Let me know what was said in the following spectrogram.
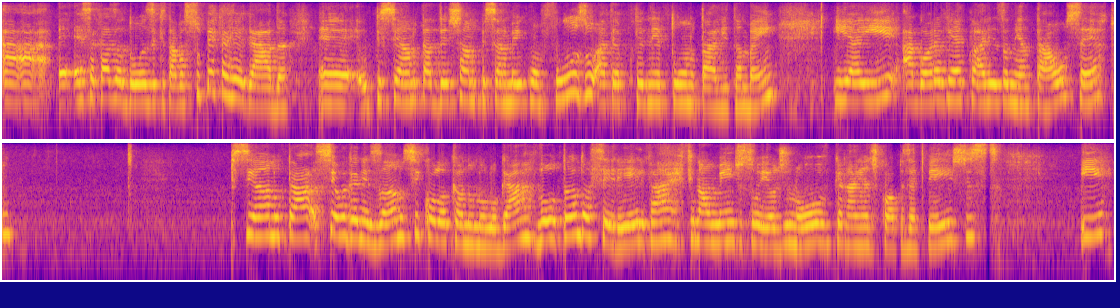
a, a, essa casa 12 que estava super carregada, é, o Pisciano está deixando o Pisciano meio confuso, até porque Netuno está ali também. E aí agora vem a clareza mental, certo? Pisciano está se organizando, se colocando no lugar, voltando a ser ele. Vai, finalmente sou eu de novo, porque a rainha de copas é peixes e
